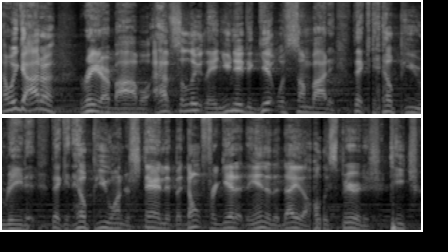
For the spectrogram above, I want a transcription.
And we got to read our Bible, absolutely. And you need to get with somebody that can help you read it, that can help you understand it. But don't forget, at the end of the day, the Holy Spirit is your teacher.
